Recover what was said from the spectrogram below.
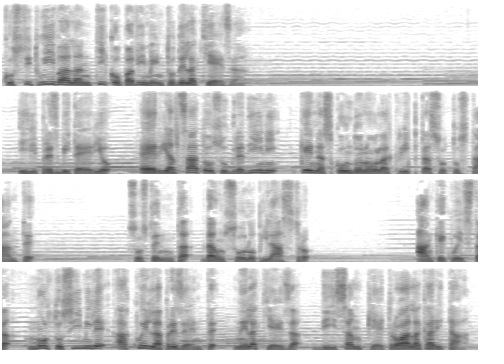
costituiva l'antico pavimento della chiesa. Il presbiterio è rialzato su gradini che nascondono la cripta sottostante, sostenuta da un solo pilastro. Anche questa molto simile a quella presente nella chiesa di San Pietro alla Carità.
